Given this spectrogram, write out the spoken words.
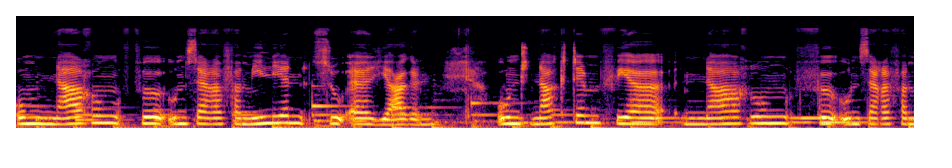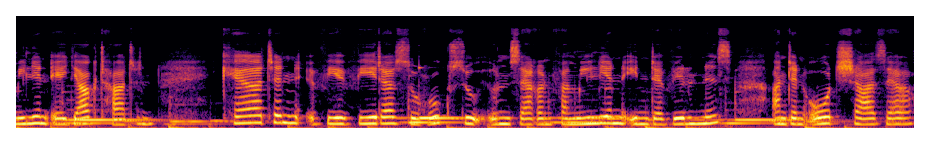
um Nahrung für unsere Familien zu erjagen. Und nachdem wir Nahrung für unsere Familien erjagt hatten, kehrten wir wieder zurück zu unseren Familien in der Wildnis an den Ort Chaser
